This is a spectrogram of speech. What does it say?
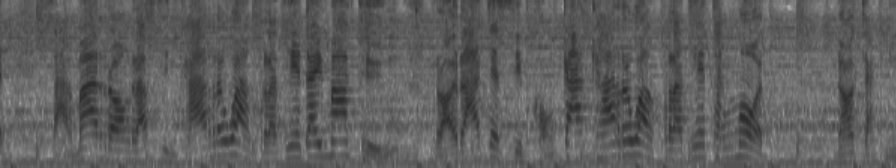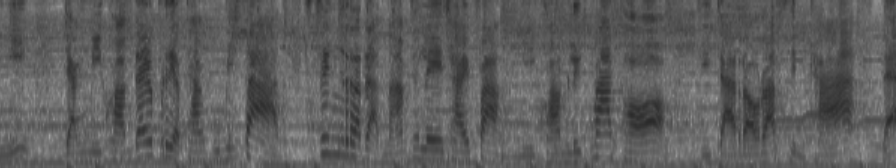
ศ สามารถรองรับสินค้าระหว่างประเทศได้มากถึงร้อยละ70 ของการค้าระหว่างประเทศทั้งหมด นอกจากนี้ยังมีความได้เปรียบทางภูมิศาสตร์ ซึ่งระดับน้ำทะเลชายฝั่งมีความลึกมากพอ ที่จะรองรับสินค้า และ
